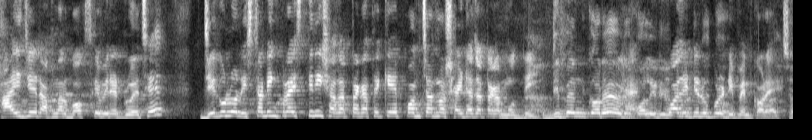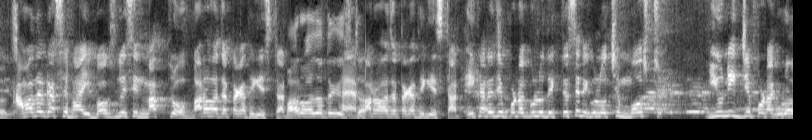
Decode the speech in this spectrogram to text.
সাইজের আপনার বক্স ক্যাবিনেট রয়েছে। যেগুলোর স্টার্টিং প্রাইস তিরিশ হাজার টাকা থেকে পঞ্চান্ন ষাট হাজার টাকার মধ্যেই। ডিপেন্ড করে কোয়ালিটির উপরে ডিপেন্ড করে। আচ্ছা, আচ্ছা। আমাদের কাছে ভাই বক্স বেসিন মাত্র বারো হাজার টাকা থেকে স্টার্ট বারো হাজার থেকে হ্যাঁ বারো হাজার টাকা থেকে স্টার্ট এখানে যে প্রোডাক্টগুলো দেখতেছেন এগুলো হচ্ছে মোস্ট ইউনিক যে প্রোডাক্টগুলো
